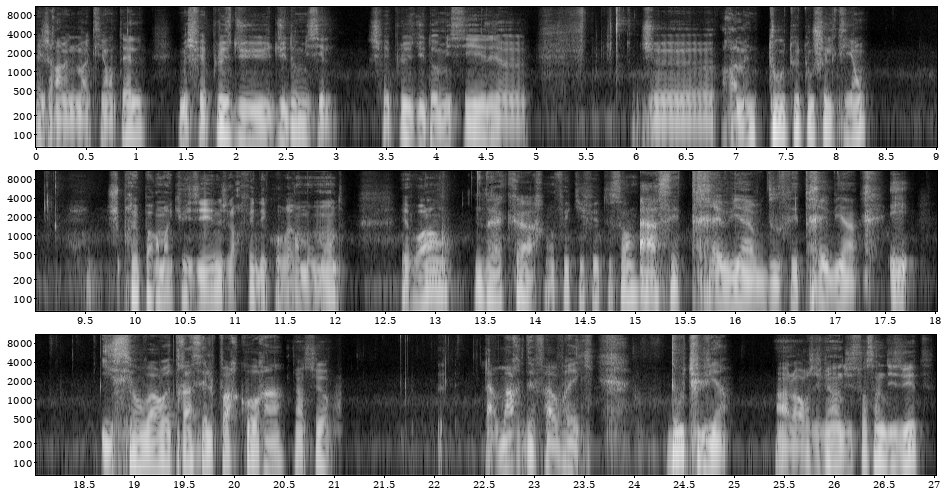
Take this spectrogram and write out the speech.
et je ramène ma clientèle, mais je fais plus du, du domicile. Je fais plus du domicile. je ramène tout, tout, tout chez le client. Je prépare ma cuisine, je leur fais découvrir mon monde. Et voilà, hein, D'accord. on fait kiffer tout ça. Ah, c'est très bien, Abdou, c'est très bien. Et ici, on va retracer le parcours, hein. Bien sûr. La marque de fabrique. D'où tu viens? Alors, je viens du 78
